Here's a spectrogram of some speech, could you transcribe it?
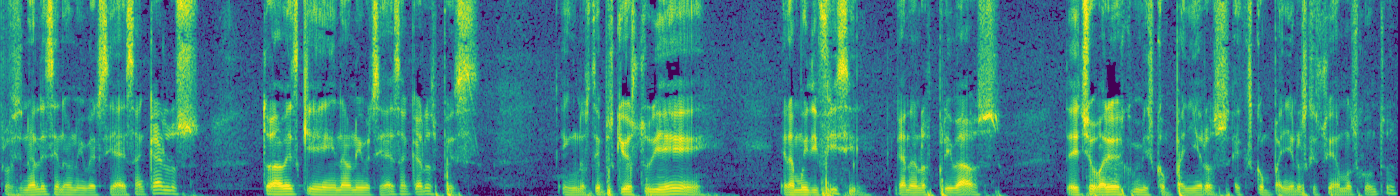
profesionales en la Universidad de San Carlos. Toda vez que en la Universidad de San Carlos, pues en los tiempos que yo estudié era muy difícil ganar los privados. De hecho, varios de mis compañeros, ex compañeros que estudiamos juntos,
